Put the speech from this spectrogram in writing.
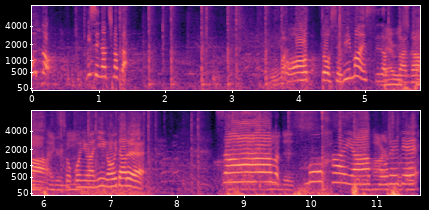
おっとミスになってしまったおっとセビマイスだったがそこには2位が置いてある。さあもはやこれで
